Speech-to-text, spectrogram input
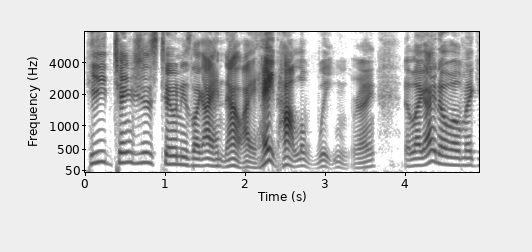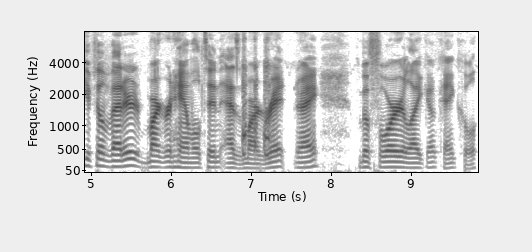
he changes his tune. He's like, I now I hate Halloween, right? And like I know it'll make you feel better, Margaret Hamilton as Margaret, right? Before like, okay, cool.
